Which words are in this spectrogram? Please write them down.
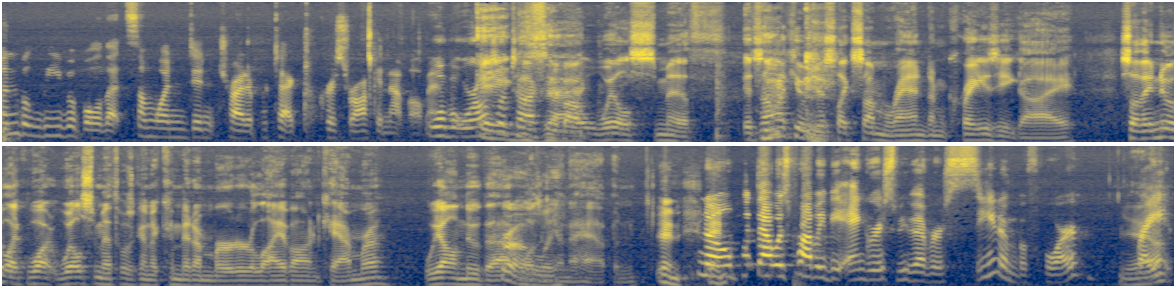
unbelievable that someone didn't try to protect Chris Rock in that moment. Well, but we're also talking about Will Smith. It's not like he was just like some random crazy guy. So they knew like what Will Smith was going to commit a murder live on camera. We all knew that Probably. wasn't going to happen. and, no, and- but that was probably the angriest we've ever seen him before, Yeah. right?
